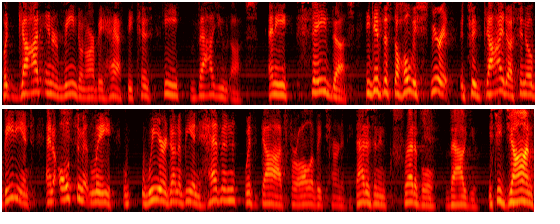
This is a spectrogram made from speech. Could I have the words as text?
but God intervened on our behalf because He valued us and He saved us. He gives us the Holy Spirit to guide us in obedience, and ultimately, we are going to be in heaven with God for all of eternity. That is an incredible value. You see, John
